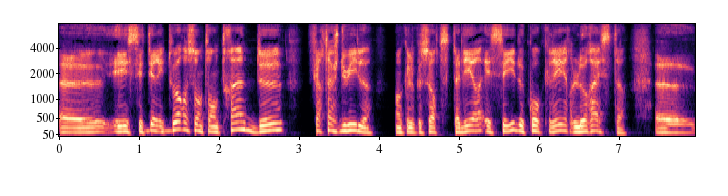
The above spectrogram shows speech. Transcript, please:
euh, et ces territoires sont en train de faire tache d'huile, en quelque sorte, c'est-à-dire essayer de conquérir le reste. Euh,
